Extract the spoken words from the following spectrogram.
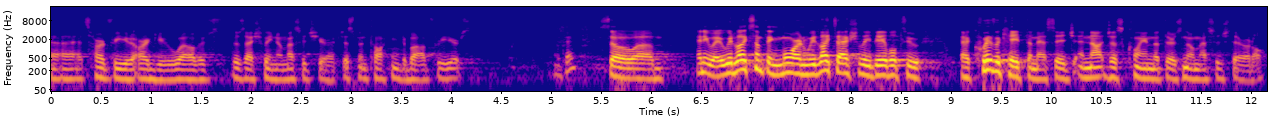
uh, it's hard for you to argue, well, there's, there's actually no message here. I've just been talking to Bob for years. Okay? So um, anyway, we'd like something more, and we'd like to actually be able to equivocate the message and not just claim that there's no message there at all.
